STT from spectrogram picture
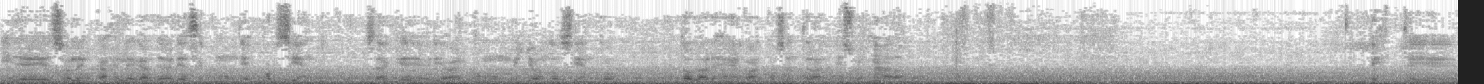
Y de eso el encaje legal debería ser como un 10%, o sea que debería haber como un millón doscientos dólares en el Banco Central, eso es nada. Este,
